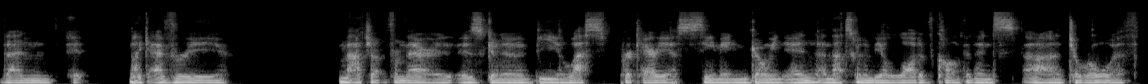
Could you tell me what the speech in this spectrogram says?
then it like every matchup from there is going to be less precarious seeming going in and that's going to be a lot of confidence uh, to roll with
